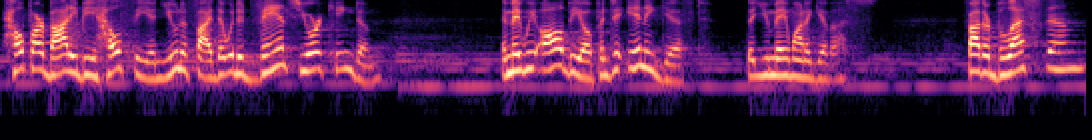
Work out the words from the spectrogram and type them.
help our body be healthy and unified, that would advance your kingdom. And may we all be open to any gift that you may want to give us. Father, bless them.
